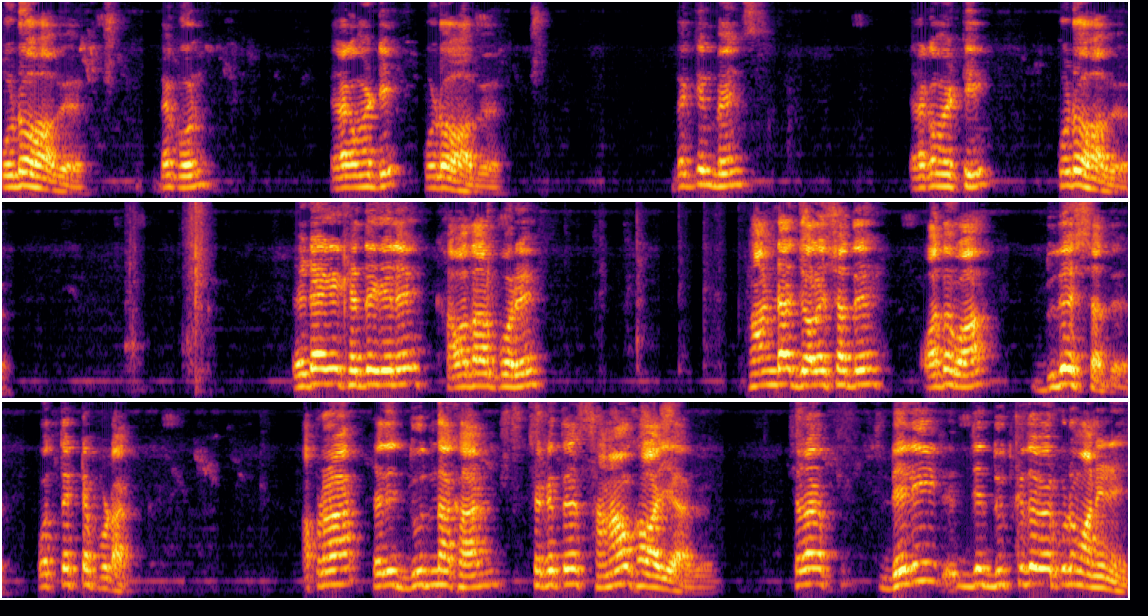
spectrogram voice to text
কোডও হবে। দেখুন, এরকম একটি কোডও হবে। দেখছেন ফ্রেন্ডস এরকম একটি কোডও হবে। এটাকে খেতে গেলে খাওয়া দাওয়ার পরে ঠান্ডা জলের সাথে অথবা দুধের সাথে প্রত্যেকটা প্রোডাক্ট আপনারা যদি দুধ না খান, সেক্ষেত্রে ছানাও খাওয়া যাবে। সেটা ডেলি যে দুধ খেতে হবে কোনো মানে নেই।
